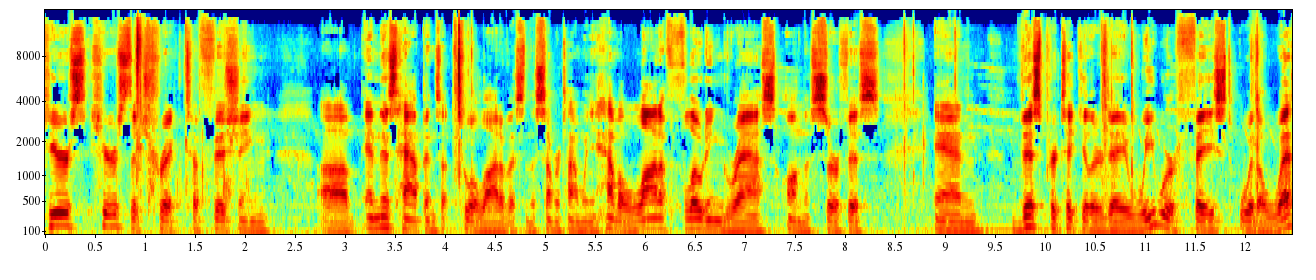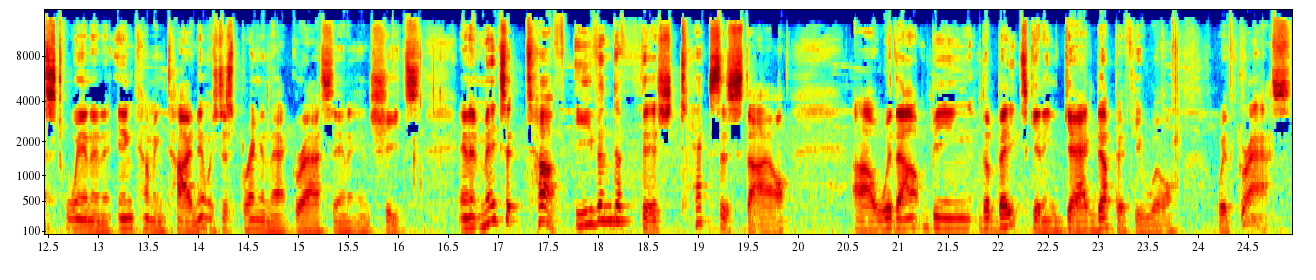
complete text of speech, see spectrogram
here's here's the trick to fishing, uh, and this happens to a lot of us in the summertime when you have a lot of floating grass on the surface. And this particular day, we were faced with a west wind and an incoming tide, and it was just bringing that grass in in sheets. And it makes it tough even to fish Texas style uh, without being the baits getting gagged up, if you will, with grass.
